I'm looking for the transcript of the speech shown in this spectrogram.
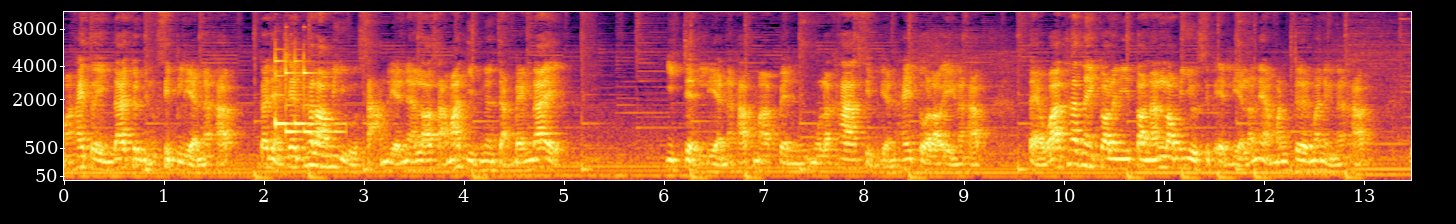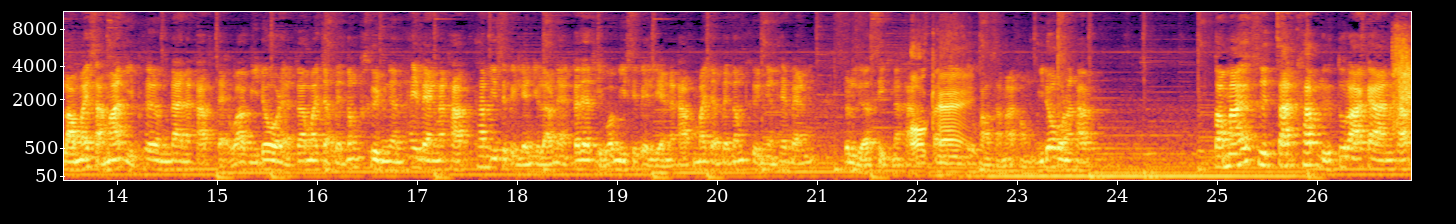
มาให้ตัวเองได้จนถึง 10 เหรียญนะครับ ก็อย่างเช่นถ้าเรามีอยู่ 3 เหรียญเนี่ยเราสามารถหยิบเงินจากแบงค์ได้อีก 7 เหรียญนะครับมาเป็นมูลค่า 10 เหรียญให้ตัวเราเองนะครับ แต่ว่าถ้าในกรณีตอนนั้นเรามีอยู่ 11 เหรียญแล้วเนี่ยมันเกินมาหนึ่งนะครับเราไม่สามารถหยิบเพิ่มได้นะครับ แต่ว่าวิดีโอเนี่ยก็ไม่จำเป็นต้องคืนเงินให้แบงค์นะครับ ถ้ามี 11 เหรียญอยู่แล้วเนี่ยก็จะถือว่ามี 11 เหรียญนะครับ ไม่จำเป็นต้องคืนเงินให้แบงค์จนเหลือ 10 นะครับโอเคนนี้คือความสามารถของวิดีโอนะครับ ต่อมาก็คือจัดครับหรือตุลาการครับ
